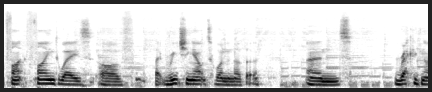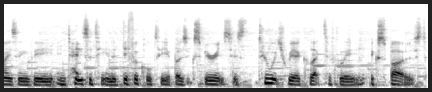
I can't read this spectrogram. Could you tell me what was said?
fi- find ways of like reaching out to one another and recognizing the intensity and the difficulty of those experiences to which we are collectively exposed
